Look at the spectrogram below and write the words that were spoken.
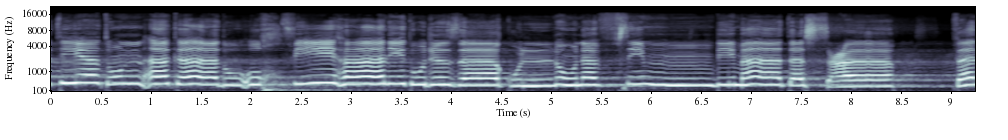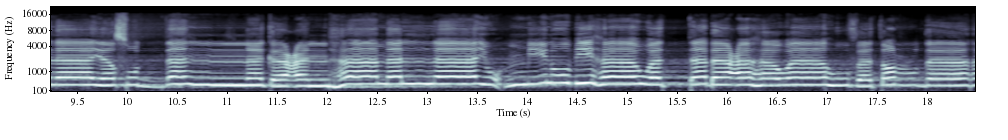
آتية أكاد أخفيها لتجزى كل نفس بما تسعى. فلا يصدنك عنها من لا يؤمن بها واتبع هواه فتردى.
